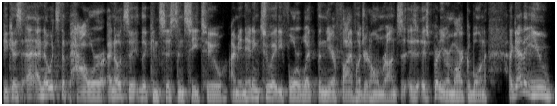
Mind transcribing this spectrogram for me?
Because I know it's the power, I know it's the, the consistency too. I mean, hitting 284 with the near 500 home runs is, is pretty remarkable. And a guy that you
